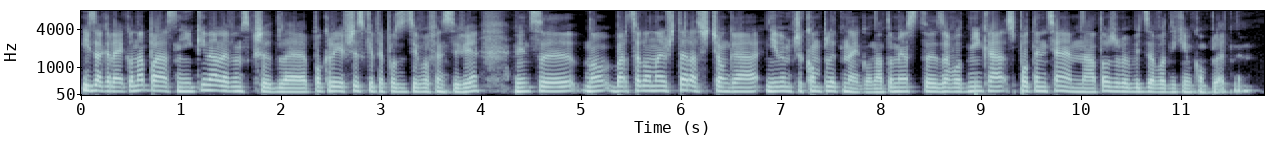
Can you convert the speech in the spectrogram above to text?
i zagra jako napastnik, i na lewym skrzydle, pokryje wszystkie te pozycje w ofensywie, więc y, no, Barcelona już teraz ściąga, nie wiem czy kompletnego, natomiast zawodnika z potencjałem na to, żeby być zawodnikiem kompletnym.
